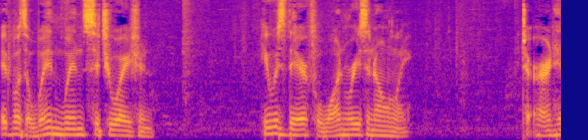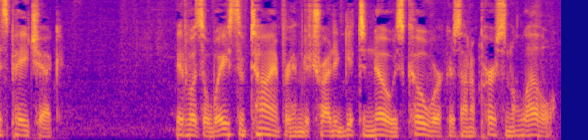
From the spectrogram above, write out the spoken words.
It was a win win situation. He was there for one reason only to earn his paycheck. It was a waste of time for him to try to get to know his coworkers on a personal level.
